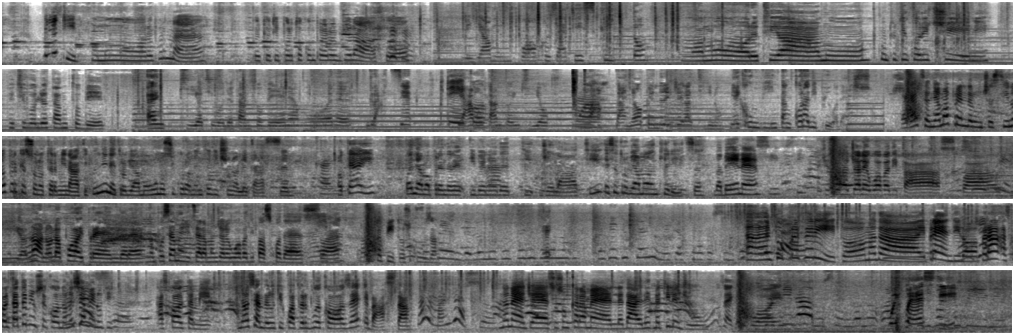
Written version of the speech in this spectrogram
Bigliettino, amore, per me? Perché ti porto a comprare il gelato? Vediamo un po' cosa c'è scritto. Amore, ti amo, con tutti i cuoricini. Io ti voglio tanto bene. Anch'io ti voglio tanto bene, amore. Grazie. Ti amo tanto anch'io. Dai, andiamo a prendere il gelatino. Mi hai convinta ancora di più adesso. Ragazzi, andiamo a prendere un cestino perché sono terminati, quindi ne troviamo uno sicuramente vicino alle casse. Ok? Ok? Poi andiamo a prendere i benedetti gelati e se troviamo anche i Ritz. Va bene? Sì, sì. E ci sono già le uova di Pasqua. Oddio. No, non la puoi prendere. Non possiamo iniziare a mangiare uova di Pasqua adesso, eh. Non ho capito, scusa. Eh. Perché i non mi piacciono questi Ah, è il tuo preferito? Ma dai, prendilo. Però ascoltatemi un secondo, noi siamo venuti... Ascoltami, noi siamo venuti qua per due cose e basta. Non è gesso, sono caramelle. Dai, le, mettile giù. Cos'è che vuoi? Vuoi questi?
